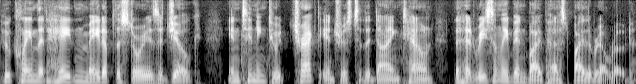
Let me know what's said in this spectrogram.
who claimed that Hayden made up the story as a joke, intending to attract interest to the dying town that had recently been bypassed by the railroad.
